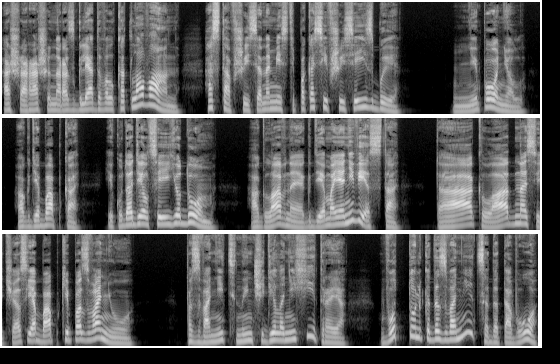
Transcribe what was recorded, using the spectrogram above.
ошарашенно разглядывал котлован, оставшийся на месте покосившейся избы. «Не понял. А где бабка? И куда делся ее дом? А главное, где моя невеста? Так, ладно, сейчас я бабке позвоню». Позвонить нынче дело нехитрое. Вот только дозвониться до того,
